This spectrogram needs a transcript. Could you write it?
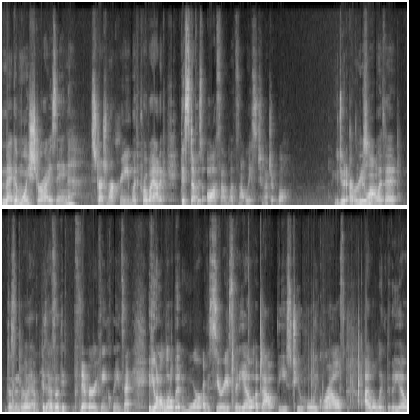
Mega Moisturizing Stretch Mark Cream with probiotic. This stuff is awesome. Let's not waste too much of Well, you can do whatever you want with it. It doesn't really have, it has like a very faint clean scent. If you want a little bit more of a serious video about these two Holy Grails, I will link the video.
